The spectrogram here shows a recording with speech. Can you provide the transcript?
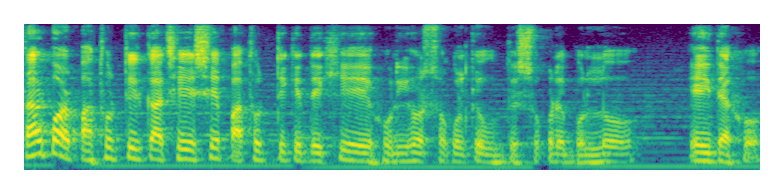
তারপর পাথরটির কাছে এসে পাথরটিকে দেখিয়ে হরিহর সকলকে উদ্দেশ্য করে বলল, এই দেখো,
